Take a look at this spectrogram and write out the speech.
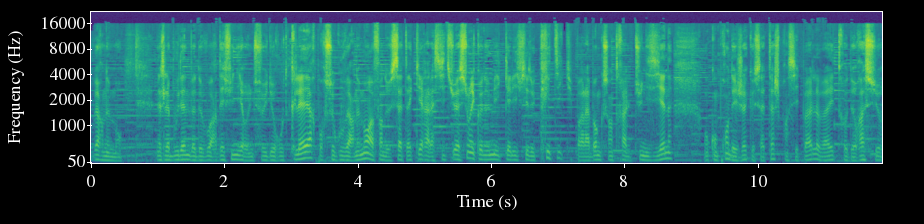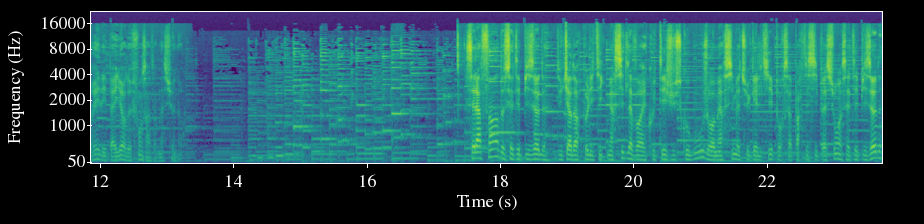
gouvernement. Najla Bouden va devoir définir une feuille de route claire pour ce gouvernement afin de s'attaquer à la situation économique qualifiée de critique par la Banque centrale tunisienne. On comprend déjà que sa tâche principale va être de rassurer les bailleurs de fonds internationaux. C'est la fin de cet épisode du quart d'heure politique. Merci de l'avoir écouté jusqu'au bout. Je remercie Mathieu Galtier pour sa participation à cet épisode.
